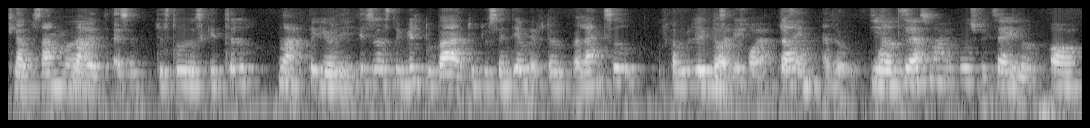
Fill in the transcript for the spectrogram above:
klappet sammen, og Nej. at altså, det stod der skidt til? Nej, det gjorde det ikke. Jeg synes også, det er vildt, du bare du blev sendt hjem efter hvor lang tid ulykken? Et døgn, tror jeg. Altså, Døgn? Altså, De havde pladsmangel på hospitalet, og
